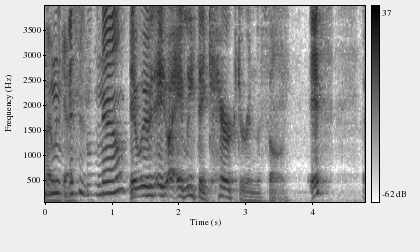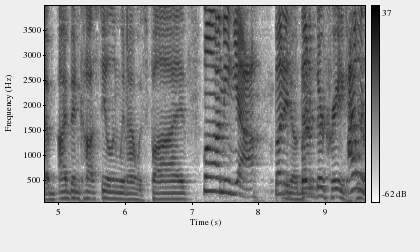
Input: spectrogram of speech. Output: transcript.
I would guess. Mm-hmm. this is no. it was a, at least a character in the song. it's Um, I've been caught stealing when I was five. well, I mean, yeah, but You it's know, they're but they're creating I would.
